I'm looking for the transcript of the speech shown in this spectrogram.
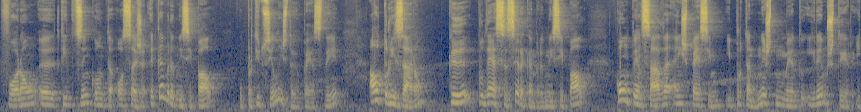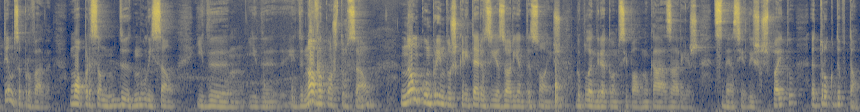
foram uh, tidos em conta. Ou seja, a Câmara Municipal, o Partido Socialista e o PSD autorizaram que pudesse ser a Câmara Municipal compensada em espécime. E, portanto, neste momento iremos ter, e temos aprovada, uma operação de demolição e de, e de, e de nova construção, não cumprindo os critérios e as orientações do Plano Diretor Municipal, no caso as áreas de cedência diz respeito, a troco de botão.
